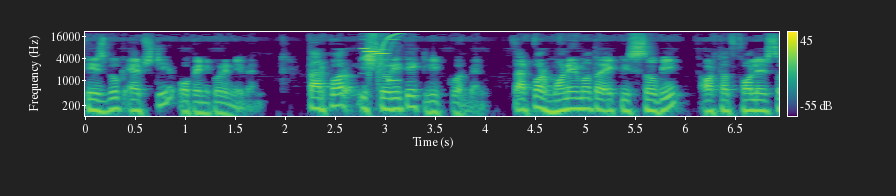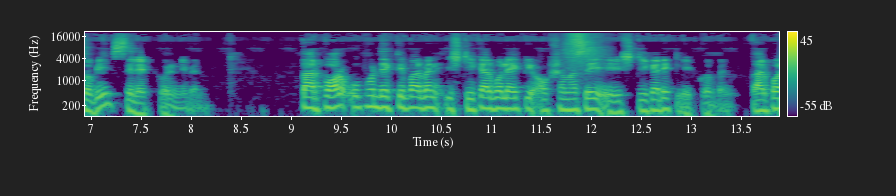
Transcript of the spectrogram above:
ফেসবুক অ্যাপসটি ওপেন করে নেবেন। তারপর স্টোরিতে ক্লিক করবেন। তারপর মনের মতো একটি ছবি, অর্থাৎ ফলের ছবি সিলেক্ট করে নেবেন। তারপর উপর দেখতে পারবেন স্টিকার বলে একটি অপশন আছে, এই স্টিকারে ক্লিক করবেন। তারপর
